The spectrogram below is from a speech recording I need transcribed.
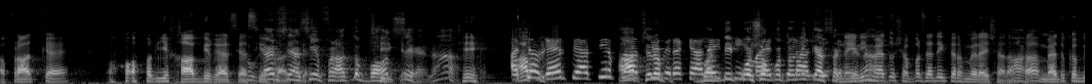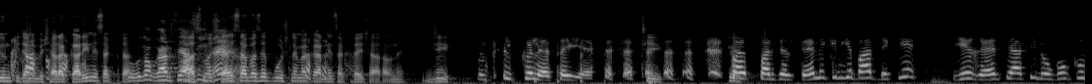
अफराद का है और ये ख्वाब भी गैर तो सियासी गैर सियासी अफराद तो बहुत से है। ना। ठीक। अच्छा गैर सियासी आप सिर्फ़ है वर्दी इसकी को तो नहीं कह नहीं सकते नहीं नहीं मैं तो शब्बर सैदी की तरफ़ मेरा इशारा हाँ। था। मैं तो कभी उनकी जानब इशारा कर ही नहीं सकता। तो वो तो गैर सियासी है शाही। साहबा से पूछ ले मैं कर नहीं सकता इशारा उन्हें जी। बिल्कुल ऐसा ही है। ठीक। पर पर चलते हैं। लेकिन ये बात देखिए ये गैर सियासी लोगों को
